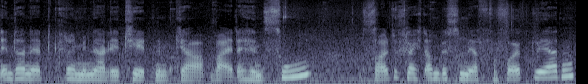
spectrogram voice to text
Internetkriminalität nimmt ja weiterhin zu. Sollte vielleicht auch ein bisschen mehr verfolgt werden.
